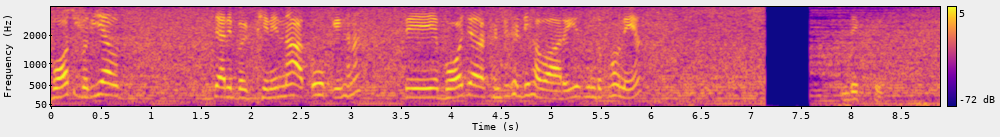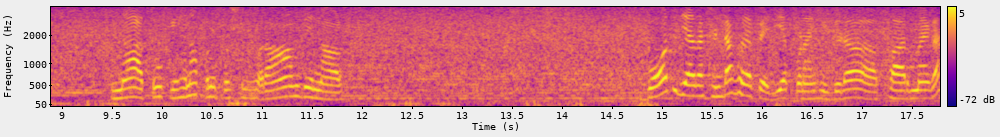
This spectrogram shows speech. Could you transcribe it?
ਬਹੁਤ ਵਧੀਆ ਵਿਚਾਰੇ ਬੈਠੇ ਨੇ, ਨਹਾ ਧੋ ਕੇ ਹਨਾ, ਤੇ ਬਹੁਤ ਜ਼ਿਆਦਾ ਠੰਡੀ ਠੰਡੀ ਹਵਾ ਆ ਰਹੀ ਹੈ ਤੁਹਾਨੂੰ ਦਿਖਾਉਣੇ ਆ ਦੇਖੋ, ਨਹਾ ਧੋ ਕੇ ਹਨਾ, ਆਪਣੇ ਪਸ਼ੂ ਆਰਾਮ ਦੇ ਨਾਲ। ਬਹੁਤ ਜ਼ਿਆਦਾ ਠੰਡਾ ਹੋਇਆ ਪਿਆ ਜੀ ਆਪਣਾ ਇਹ ਜਿਹੜਾ ਫਾਰਮ ਹੈਗਾ,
